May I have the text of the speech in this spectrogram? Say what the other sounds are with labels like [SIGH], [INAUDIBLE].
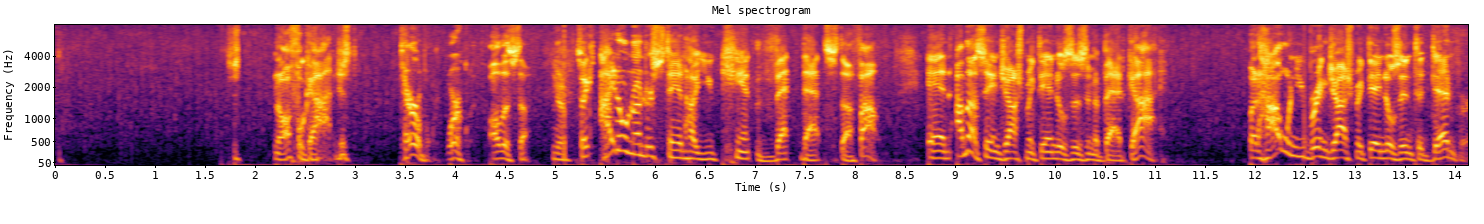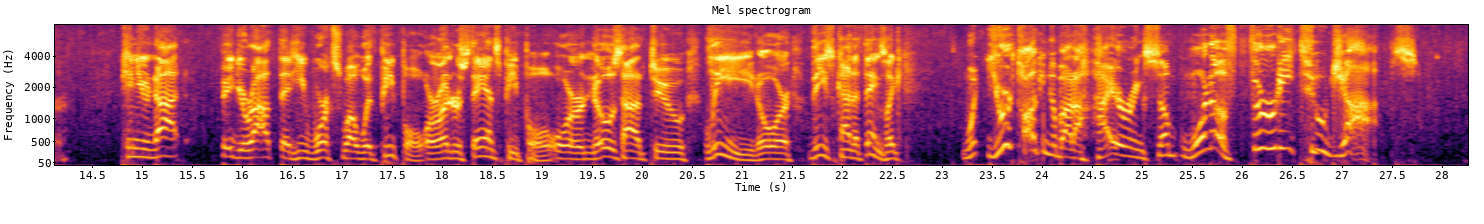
just an awful guy, just terrible to work with, all this stuff. Yeah. It's like I don't understand how you can't vet that stuff out. And I'm not saying Josh McDaniels isn't a bad guy, but how when you bring Josh McDaniels into Denver, can you not figure out that he works well with people or understands people or knows how to lead or these kind of things? Like when you're talking about a hiring some one of 32 jobs,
